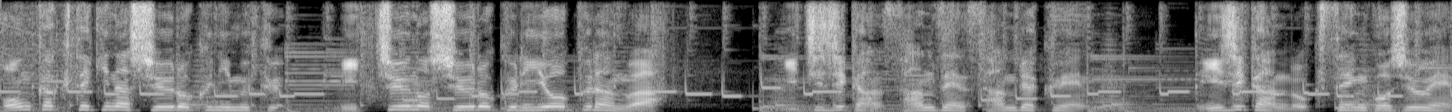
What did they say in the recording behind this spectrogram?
本格的な収録に向く日中の収録利用プランは1時間3300円2時間6050円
